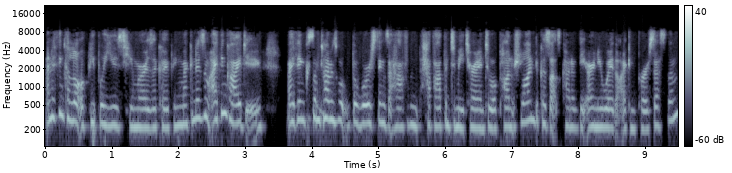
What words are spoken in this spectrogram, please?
and i think a lot of people use humor as a coping mechanism i think i do i think sometimes the worst things that happen have happened to me turn into a punchline because that's kind of the only way that i can process them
